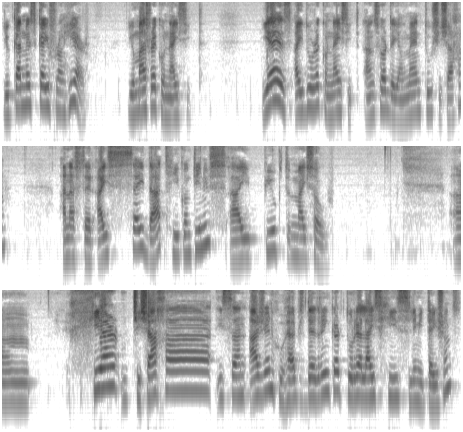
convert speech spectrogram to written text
You cannot escape from here. You must recognize it. Yes, I do recognize it, answered the young man to Shishaja. And after I say that, he continues, I puked my soul. Um, here, Shishaja is an agent who helps the drinker to realize his limitations.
